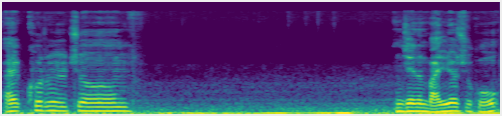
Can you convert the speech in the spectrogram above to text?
알코올을 좀 이제는 말려주고.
